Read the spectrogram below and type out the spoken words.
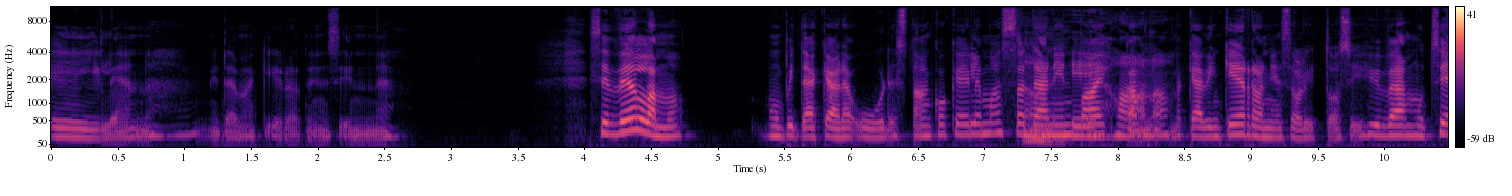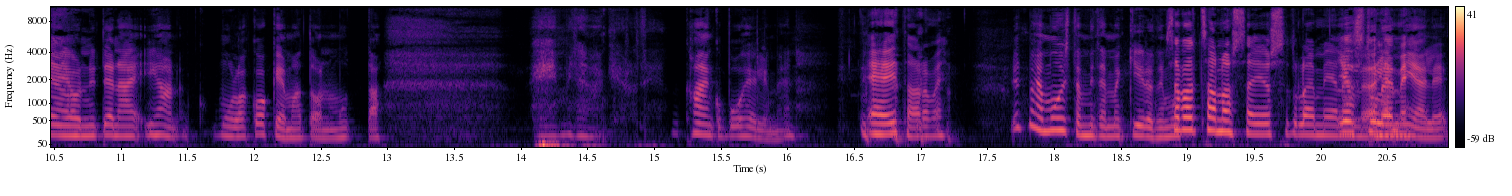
eilen. Mitä mä kirjoitin sinne? Se Vellamo mun pitää käydä uudestaan kokeilemassa No, Danin paikka. ihana. Mä kävin kerran ja se oli tosi hyvä, mutta se ei Joo. ole nyt enää ihan mulla kokematon, mutta ei, mitä mä kirjoitin? Hainko puhelimen? Ei tarvi. Nyt mä en muista, mitä mä kirjoitin. Sä voit sanoa sen, jos se tulee mieleen jos tulee mieleen.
